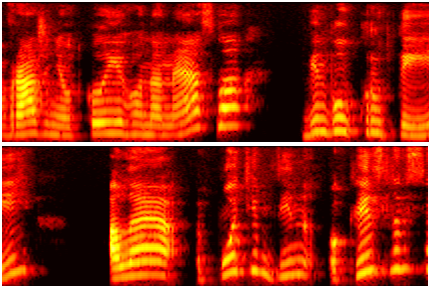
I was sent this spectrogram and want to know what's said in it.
враження, от коли його нанесла, він був крутий. Але потім він окислився.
